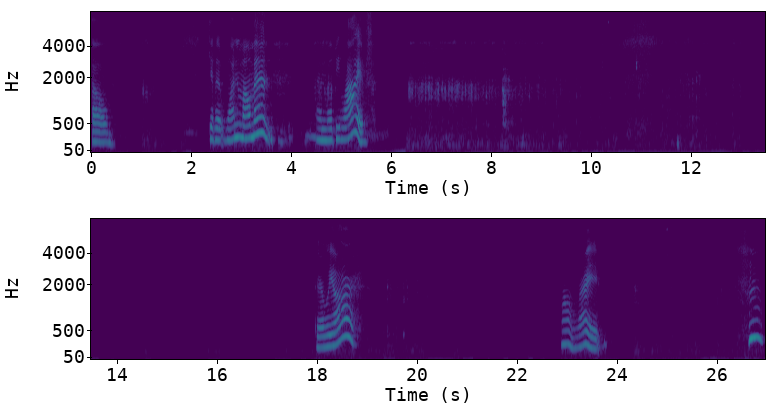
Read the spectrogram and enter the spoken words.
So give it one moment and we'll be live. There we are. All right. Hmm.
